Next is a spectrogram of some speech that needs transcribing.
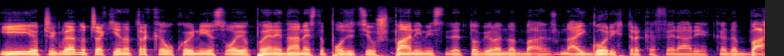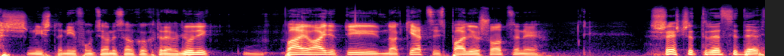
i očigledno čak jedna trka u kojoj nije osvojio po 11. pozicija u Španiji, mislim da je to bila jedna od baš najgorih trka Ferrarija, kada baš ništa nije funkcionisalo kako treba. Ljudi, pa jo, ajde ti na keca ispaljuješ ocene. 6.49.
